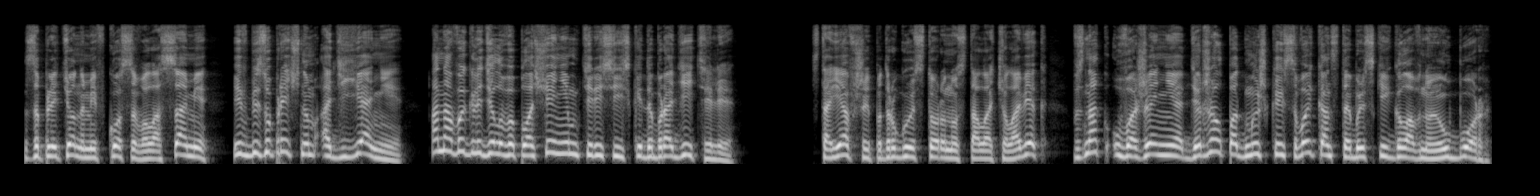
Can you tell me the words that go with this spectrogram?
Заплетенными в косы волосами и в безупречном одеянии она выглядела воплощением тересийской добродетели. Стоявший по другую сторону стола человек в знак уважения держал под мышкой свой констебльский головной убор.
